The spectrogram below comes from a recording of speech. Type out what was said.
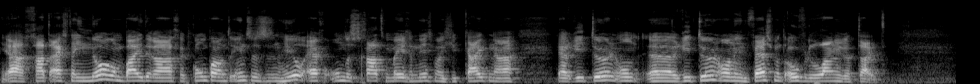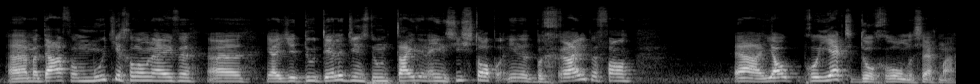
ja, gaat echt enorm bijdragen. Compound interest is een heel erg onderschat mechanisme als je kijkt naar ja, return, on, return on investment over de langere tijd. maar daarvoor moet je gewoon even ja, je due diligence doen, tijd en energie stoppen in het begrijpen van ja, jouw project doorgronden, zeg maar.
